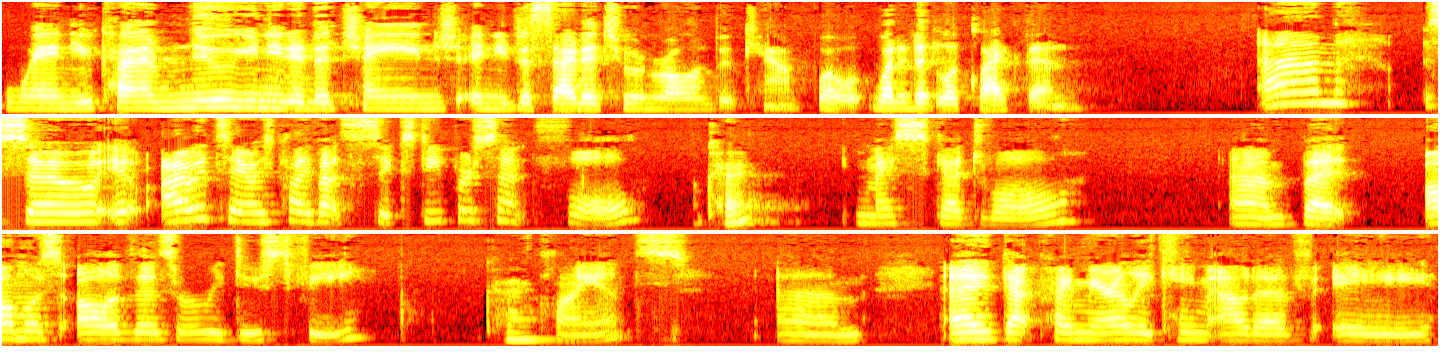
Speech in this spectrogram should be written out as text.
when you kind of knew you needed a change and you decided to enroll in boot camp? What, what did it look like then? Um, so it, I would say I was probably about 60% full. Okay. In my schedule. Um, but almost all of those were reduced fee okay. clients. Um, and I think that primarily came out of a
